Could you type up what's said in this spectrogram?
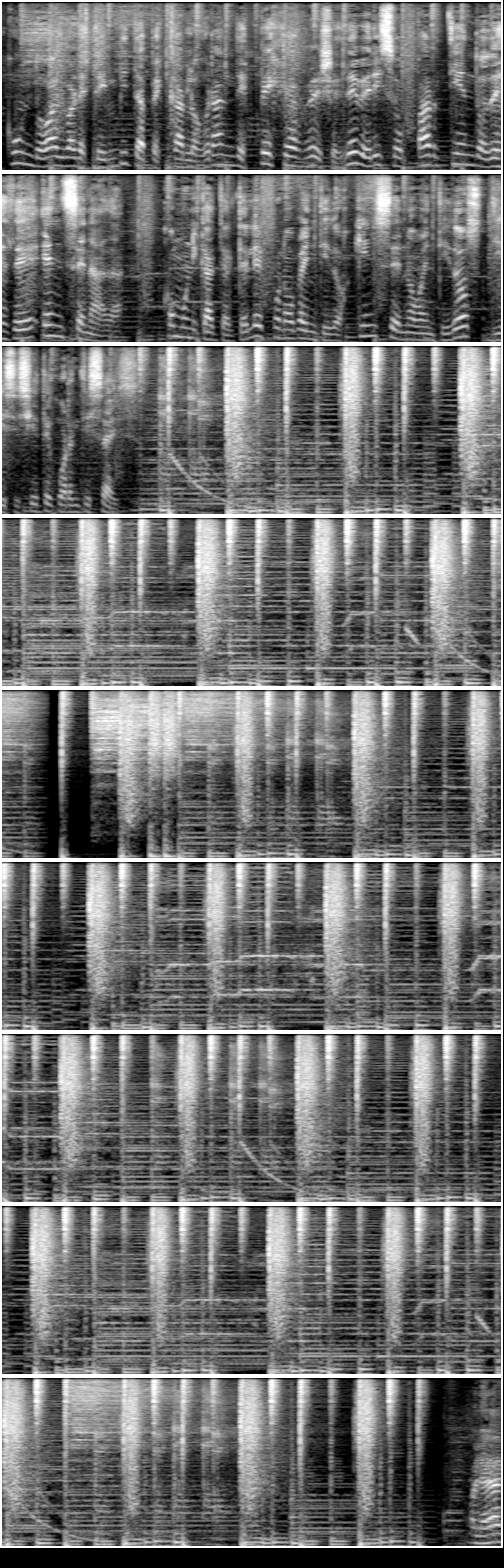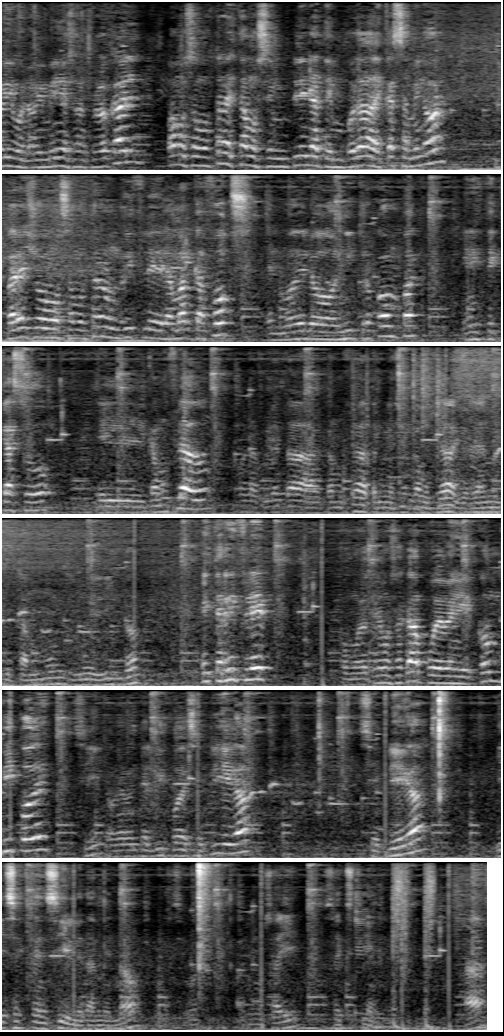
Facundo Álvarez te invita a pescar los grandes pejes reyes de Berizo partiendo desde Ensenada. Comunicate al teléfono 22 15 92 17 Vamos a mostrar, estamos en plena temporada de caza menor y para ello vamos a mostrar un rifle de la marca Fox, el modelo Nitro Compact, en este caso el camuflado, con la culata camuflada, terminación camuflada, que realmente está muy muy lindo. Este rifle, como lo tenemos acá, puede venir con bípode, ¿sí? obviamente el bípode se pliega, se pliega y es extensible también, ¿no? Si vos ahí, se extiende. ¿Ah?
